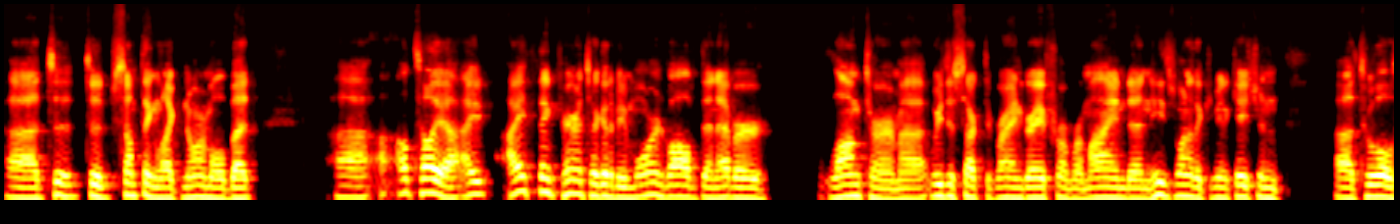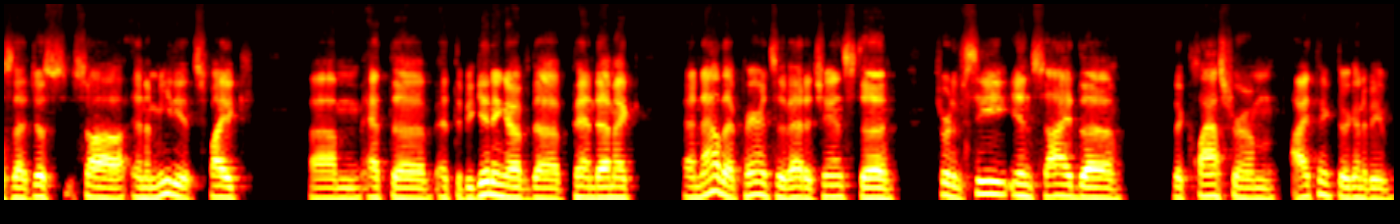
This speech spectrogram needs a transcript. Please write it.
uh, to to something like normal, but uh, I'll tell you, I I think parents are going to be more involved than ever long term. Uh, we just talked to Brian Gray from Remind, and he's one of the communication uh, tools that just saw an immediate spike um, at the at the beginning of the pandemic, and now that parents have had a chance to sort of see inside the the classroom, I think they're going to be.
